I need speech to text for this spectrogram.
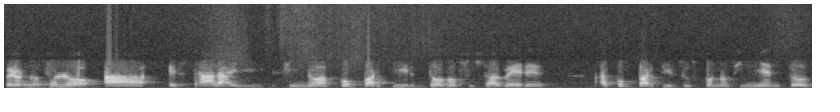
pero no solo a estar ahí, sino a compartir todos sus saberes, a compartir sus conocimientos,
